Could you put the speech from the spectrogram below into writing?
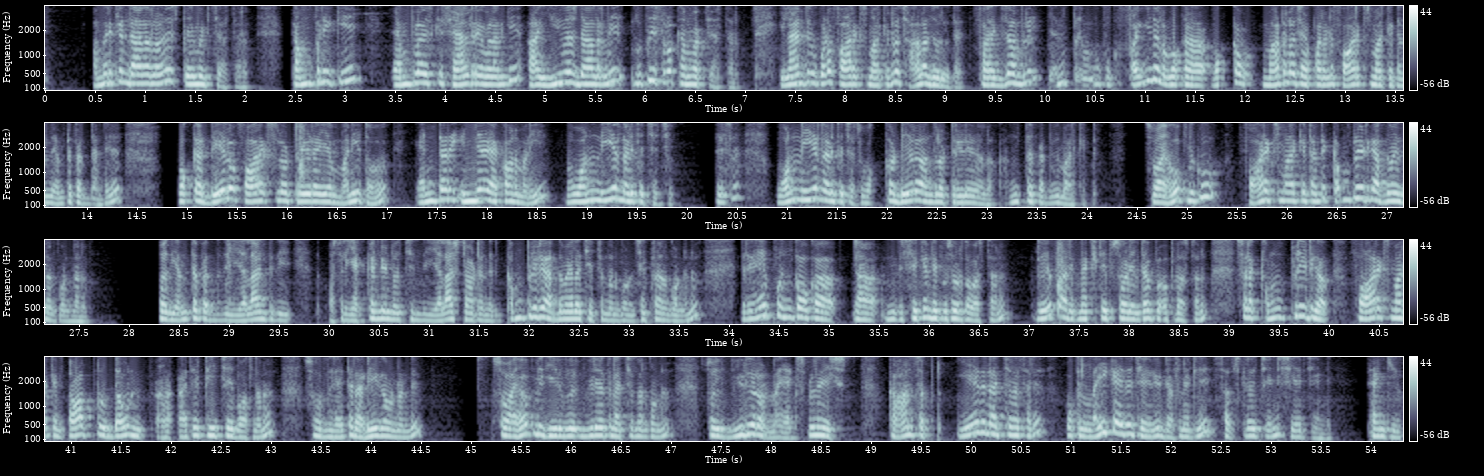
అమెరికన్ డాలర్లోనే పేమెంట్ చేస్తారు. కంపెనీకి ఎంప్లాయీస్కి శాలరీ ఇవ్వడానికి ఆ యూఎస్ డాలర్ని రూపీస్లో కన్వర్ట్ చేస్తారు. ఇలాంటివి కూడా ఫారెక్స్ మార్కెట్లో చాలా జరుగుతాయి. ఫర్ ఎగ్జాంపుల్ ఎంత ఒక ఫైనల్ ఒక ఒక్క మాటలో చెప్పాలంటే ఫారెక్స్ మార్కెట్ అనేది ఎంత పెద్ద అంటే ఒక డేలో ఫారెక్స్లో ట్రేడ్ అయ్యే మనీతో ఎంటర్ ఇండియా ఎకానమీని వన్ ఇయర్ నడిపించవచ్చు తెలుసా? వన్ ఇయర్ నడిపించవచ్చు ఒక్క డేలో అందులో ట్రేడ్ అయ్యేలా అంత పెద్దది మార్కెట్. సో ఐ హోప్ మీకు ఫారెక్స్ మార్కెట్ అంటే కంప్లీట్గా అర్థమైంది అనుకుంటున్నాను సో అది ఎంత పెద్దది? ఎలాంటిది? అసలు ఎక్కడి నుండి వచ్చింది? ఎలా స్టార్ట్ అయింది? కంప్లీట్గా అర్థమయ్యేలా చెప్పింది అనుకోండి చెప్పాను అనుకుంటాను. రేపు ఇంకా ఒక సెకండ్ ఎపిసోడ్తో వస్తాను. రేపు నెక్స్ట్ ఎపిసోడ్ అయితే అప్పుడు వస్తాను. సో ఇలా కంప్లీట్గా forex market top to down అయితే టీచ్ అయిపోతున్నాను సో మీరైతే రెడీగా ఉండండి. సో ఐ హోప్ మీకు ఈ వీడియో అయితే నచ్చింది అనుకుంటున్నాను. సో ఈ వీడియోలో నా ఎక్స్ప్లెనేషన్ కాన్సెప్ట్ ఏది నచ్చినా సరే ఒక లైక్ అయితే చేయండి. డెఫినెట్లీ సబ్స్క్రైబ్ చేయండి షేర్ చేయండి. Thank you.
